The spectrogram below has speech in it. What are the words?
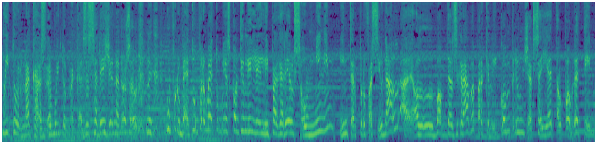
vull, tornar a casa, vull tornar a casa, seré generosa, li, ho prometo, ho prometo, mi, escolti, li, li, li pagaré el sou mínim interprofessional al Bob Desgrava perquè li compri un jerseiet al pobre Tim.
